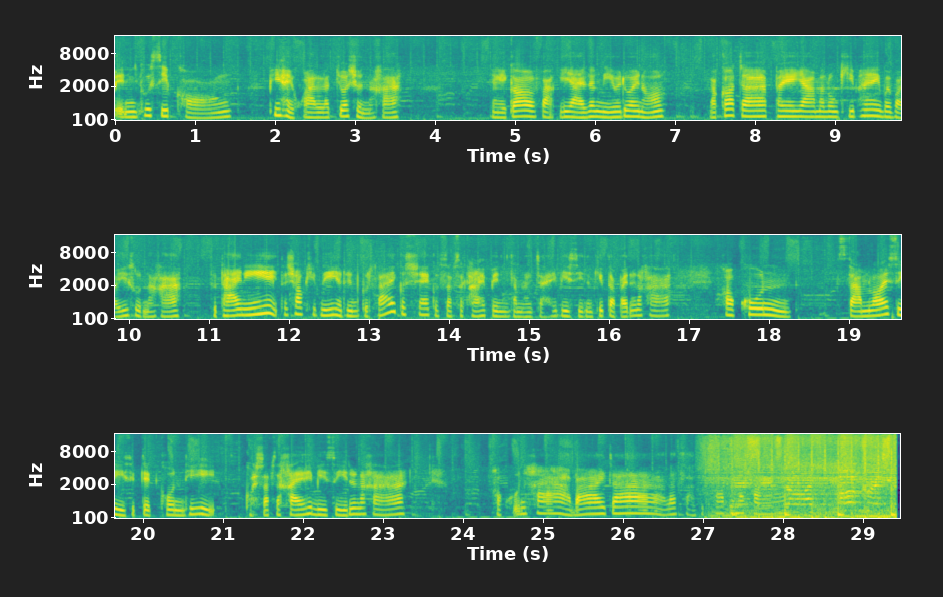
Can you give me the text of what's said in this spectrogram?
เป็นคู่ซิปของพี่ไหควานและจ้วเฉินนะคะ ยังไงก็ฝากนิยายเรื่องนี้ไว้ด้วยเนาะแล้วก็จะพยายามมาลงคลิปให้บ่อยๆที่สุดนะคะ สุดท้ายนี้ถ้าชอบคลิปนี้อย่าลืมกดไลค์กดแชร์กด Subscribe เป็นกำลังใจให้ BC ทำคลิปต่อไปด้วยนะคะ ขอบคุณ 347 คนที่กด Subscribe ให้ BC ด้วยนะคะ ขอบคุณค่ะ บายจ้า รักษาสุขภาพด้วยนะคะ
